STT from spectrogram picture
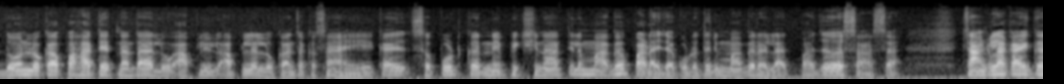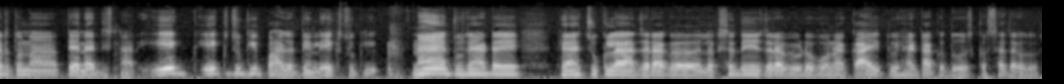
दोन लोक पाहत आहेत ना आता लो आपली आपल्या लोकांचं कसं आहे काय सपोर्ट करण्यापेक्षा ना त्याला मागं पाडायचा कुठंतरी मागं राहिलात. पाहिजे असा असा. चांगला काय करतो ना ते नाही दिसणार. एक एक चुकी पाहिजे त्याला एक चुकी. नाही तुझ्या ह्या ह्या चुकला जरा क- लक्ष दे जरा व्हिडिओ बनवा. काय तू ह्या टाकतोस कसा टाकतोस?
